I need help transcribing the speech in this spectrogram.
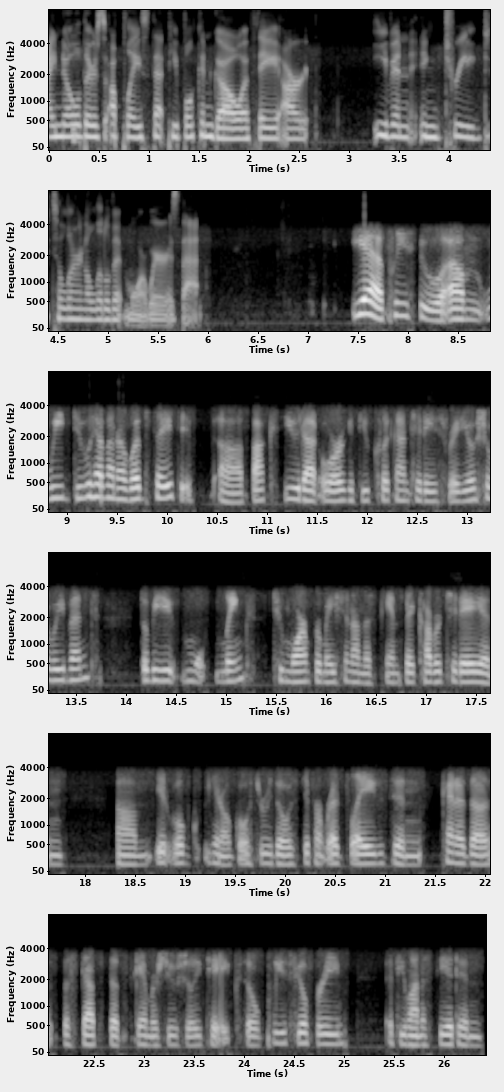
I know there's a place that people can go if they are even intrigued to learn a little bit more. Where is that? Yeah, please do. Um, we do have on our website, if, uh, foxcu.org, if you click on today's radio show event, there'll be links to more information on the scams I covered today, and um, it will, you know, go through those different red flags and kind of the, the steps that scammers usually take. So please feel free, if you want to see it in,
